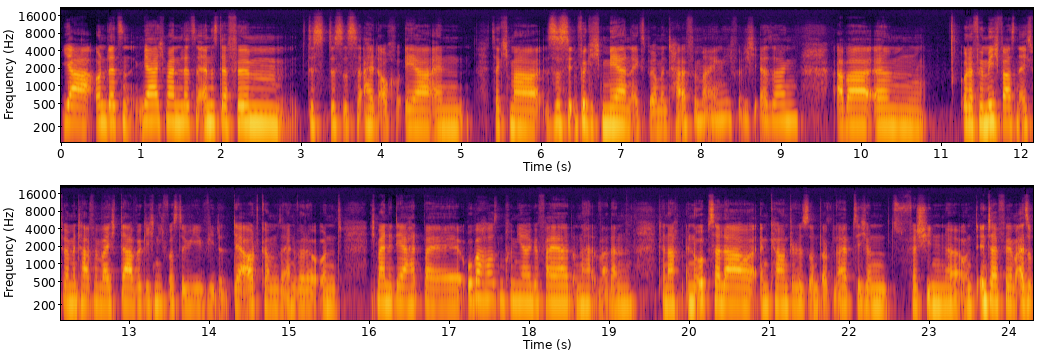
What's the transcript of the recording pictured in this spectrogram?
ja, und letzten, ja, ich meine, letzten Endes der Film, das, das ist halt auch eher ein, sag ich mal, es ist wirklich mehr ein Experimentalfilm eigentlich, würde ich eher sagen. Aber ähm, oder für mich war es ein Experimentalfilm, weil ich da wirklich nicht wusste, wie, wie der Outcome sein würde. Und ich meine, der hat bei Oberhausen Premiere gefeiert und hat, war dann danach in Uppsala, Encounters und Doc Leipzig und verschiedene und Interfilm. Also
